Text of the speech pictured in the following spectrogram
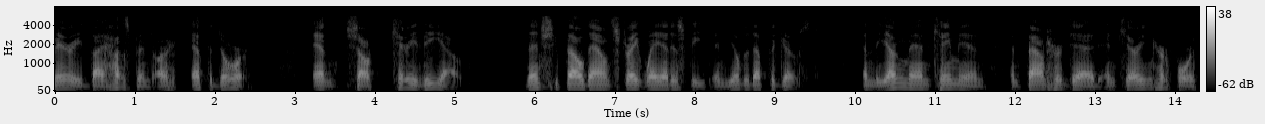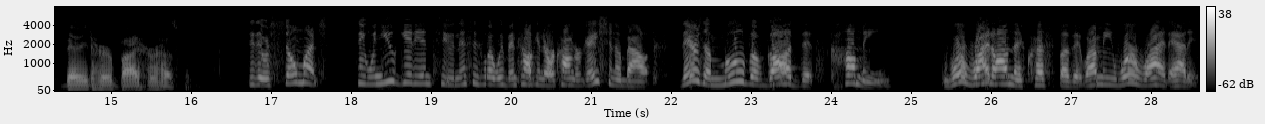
buried thy husband are at the door, and shall carry thee out. Then she fell down straightway at his feet, and yielded up the ghost. And the young men came in, and found her dead, and carrying her forth, buried her by her husband. See, there was so much. See, when you get into, and this is what we've been talking to our congregation about, there's a move of God that's coming. We're right on the cusp of it. I mean, we're right at it.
